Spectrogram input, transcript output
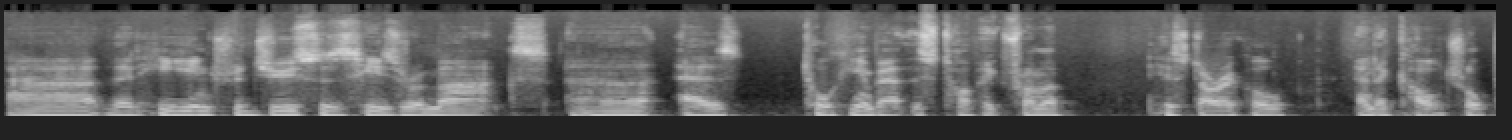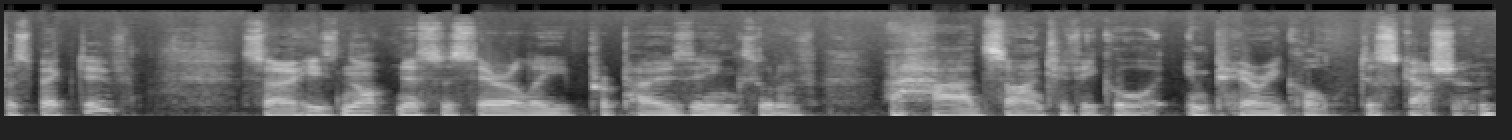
uh, that he introduces his remarks uh, as talking about this topic from a historical and a cultural perspective. So he's not necessarily proposing sort of a hard scientific or empirical discussion.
